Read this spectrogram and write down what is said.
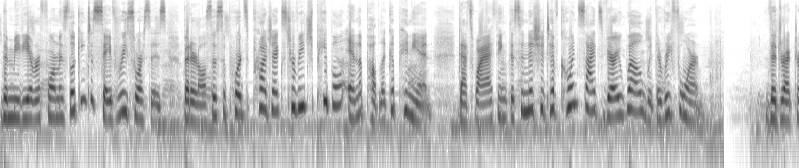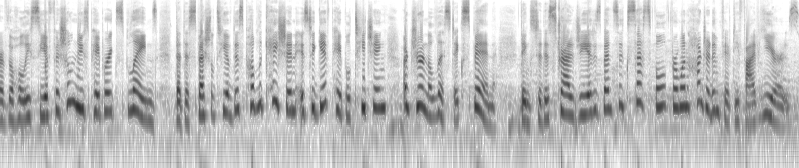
the media reform is looking to save resources, but it also supports projects to reach people and the public opinion. That's why I think this initiative coincides very well with the reform. The director of the Holy See official newspaper explains that the specialty of this publication is to give papal teaching a journalistic spin. Thanks to this strategy, it has been successful for 155 years.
